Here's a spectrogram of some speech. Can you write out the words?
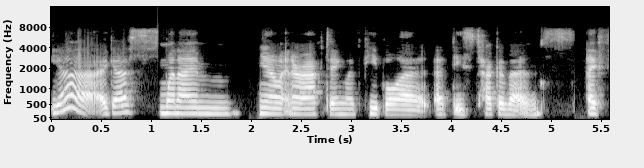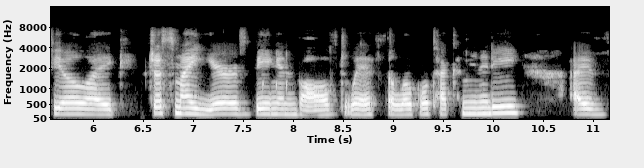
Yeah, I guess when I'm, you know, interacting with people at, at these tech events, I feel like just my year of being involved with the local tech community, I've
